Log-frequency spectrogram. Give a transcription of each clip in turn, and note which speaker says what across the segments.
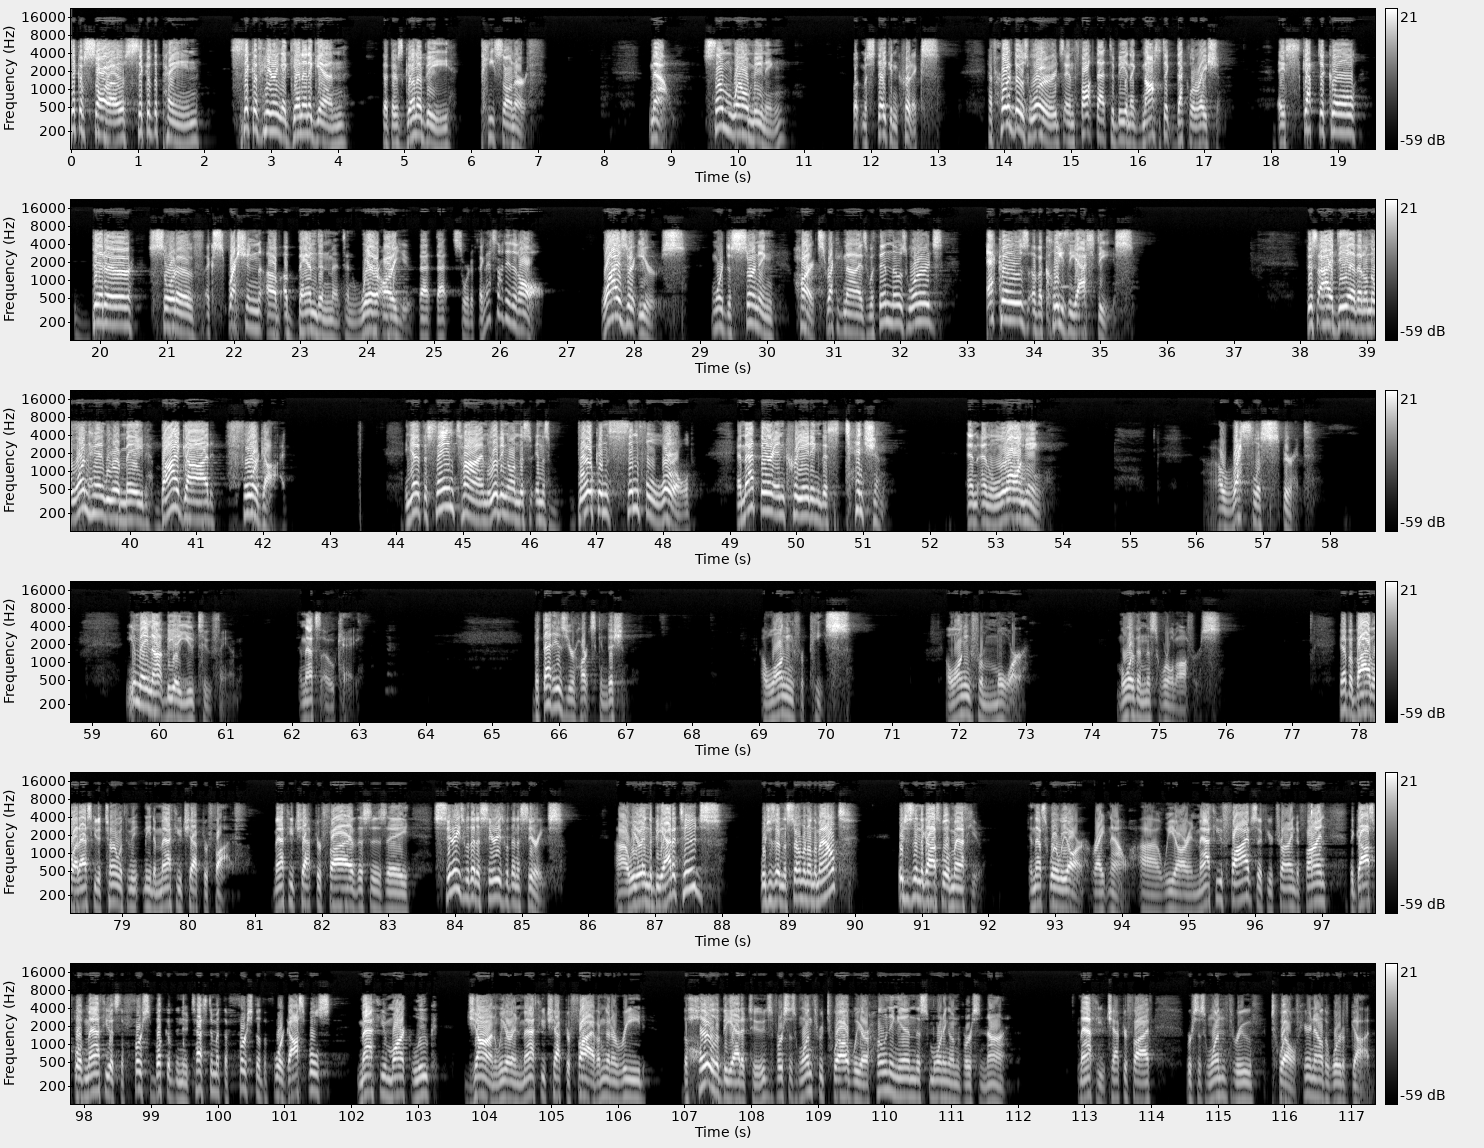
Speaker 1: sick of sorrow, sick of the pain, sick of hearing again and again that there's going to be peace on earth. Now, some well meaning but mistaken critics have heard those words and thought that to be an agnostic declaration, a skeptical, bitter sort of expression of abandonment and where are you, that, that sort of thing. That's not it at all. Wiser ears, more discerning hearts recognize within those words echoes of Ecclesiastes. This idea that on the one hand we were made by God for God. And yet at the same time living on this, in this broken, sinful world, and that therein creating this tension and, and longing, a restless spirit. You may not be a U2 fan, and that's okay. But that is your heart's condition a longing for peace, a longing for more, more than this world offers. you have a Bible, I'd ask you to turn with me to Matthew chapter 5. Matthew chapter 5, this is a series within a series within a series. Uh, we are in the Beatitudes, which is in the Sermon on the Mount, which is in the Gospel of Matthew. And that's where we are right now. Uh, we are in Matthew 5, so if you're trying to find the Gospel of Matthew, it's the first book of the New Testament, the first of the four Gospels Matthew, Mark, Luke, John. We are in Matthew chapter 5. I'm going to read the whole of the Beatitudes, verses 1 through 12. We are honing in this morning on verse 9. Matthew chapter 5, verses 1 through 12. Hear now the Word of God.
